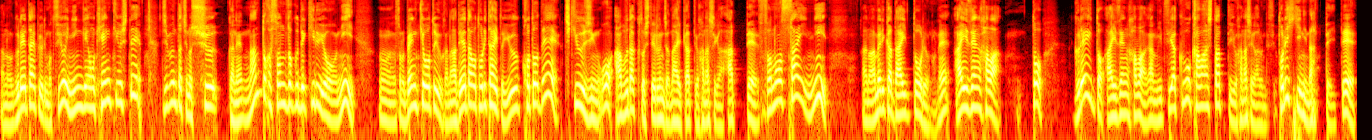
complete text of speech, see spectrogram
あの、グレータイプよりも強い人間を研究して、自分たちの種がね、なんとか存続できるように、うん、その勉強というかな、データを取りたいということで、地球人をアブダクトしてるんじゃないかっていう話があって、その際に、あの、アメリカ大統領のね、アイゼンハワーと、グレイト・アイゼンハワーが密約を交わしたっていう話があるんですよ。取引になっていて、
